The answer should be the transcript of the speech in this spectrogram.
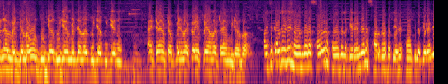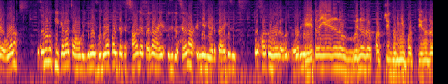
ਨਾ ਮਿਲ ਜਾਂਦਾ ਉਹ ਦੂਜਾ ਦੂਜੇ ਮਿਲ ਜਾਂਦਾ ਦੂਜਾ ਦੂਜੇ ਨੂੰ। ਐ ਟਾਈਮ ਟੱਪ ਜਾਂਦਾ ਘਰੇ ਪਿਆ ਦਾ ਟਾਈਮ ਮਿਲਦਾ ਅੱਜ ਕੱਲ ਦੇ ਜਿਹੜੇ ਨੌਜਵਾਨ ਆ, ਸਾਰਾ ਦਿਨ ਫੋਨ ਤੇ ਲੱਗੇ ਰਹਿੰਦੇ ਆ ਨਾ ਸਾਰਾ ਦਿਨ ਦੇਖਦੇ ਫੋਨ ਤੇ ਲੱਗੇ ਰਹਿੰਦੇ ਆ ਉਹ ਨਾ ਉਹਨਾਂ ਨੂੰ ਕੀ ਕਹਿਣਾ ਚਾਹੋਗੇ? ਜਿਵੇਂ ਥੋੜੀ ਭਾਈ ਤੱਕ ਸਾਂਝ ਆ ਪਹਿਲਾਂ ਹੈ ਤੁਸੀਂ ਦੱਸਿਆ ਨਾ ਇੰਨੀ ਨੇੜਤਾ ਹੈਗੀ ਸੀ ਉਹ ਖਤਮ ਹੋ ਹੋ ਰਹੀ ਹੈ। ਇਹ ਤਾਂ ਇਹਨਾਂ ਨੂੰ ਇਹਨਾਂ ਦਾ ਪਰਚੀ ਗੁਰਨੀ ਪਰਚੀ ਇਹਨਾਂ ਦਾ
